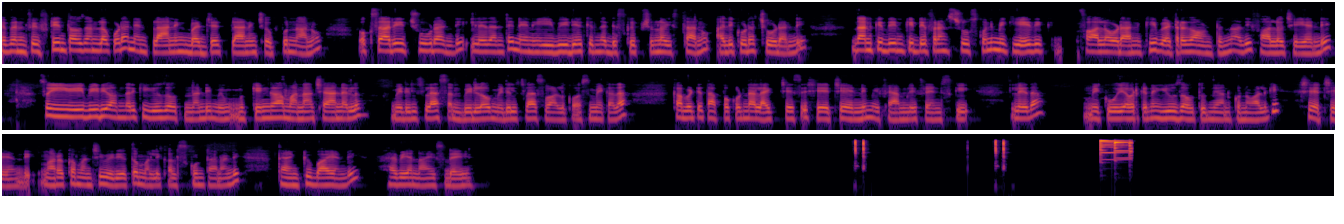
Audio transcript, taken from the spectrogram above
ఈవెన్ ఫిఫ్టీన్ థౌజండ్లో కూడా నేను ప్లానింగ్ బడ్జెట్ ప్లానింగ్ చెప్పున్నాను. ఒకసారి చూడండి లేదంటే నేను ఈ వీడియో కింద డిస్క్రిప్షన్లో ఇస్తాను. అది కూడా చూడండి. దానికి దీనికి డిఫరెన్స్ చూసుకొని మీకు ఏది ఫాలో అవడానికి బెటర్గా ఉంటుందో అది ఫాలో చేయండి. సో ఈ వీడియో అందరికీ యూజ్ అవుతుందండి. ముఖ్యంగా మన channel middle class and below middle class వాళ్ళ కోసమే కదా. కాబట్టి తప్పకుండా లైక్ చేసి షేర్ చేయండి మీ ఫ్యామిలీ ఫ్రెండ్స్కి లేదా మీకు ఎవరికైనా యూజ్ అవుతుంది అనుకున్న వాళ్ళకి షేర్ చేయండి. మరొక మంచి వీడియోతో మళ్ళీ కలుసుకుంటానండి. థ్యాంక్ యూ బాయ్ అండి. Have a nice day.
